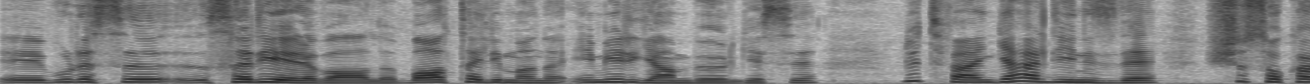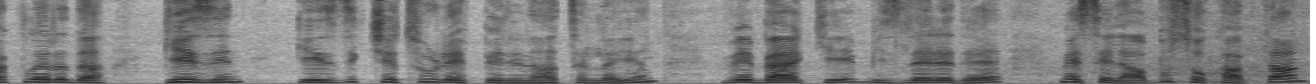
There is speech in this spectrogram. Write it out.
Eee, burası Sarıyer'e bağlı. Balta Limanı, Emirgan bölgesi. Lütfen geldiğinizde şu sokakları da gezin. Gezdikçe tur rehberini hatırlayın ve belki bizlere de mesela bu sokaktan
